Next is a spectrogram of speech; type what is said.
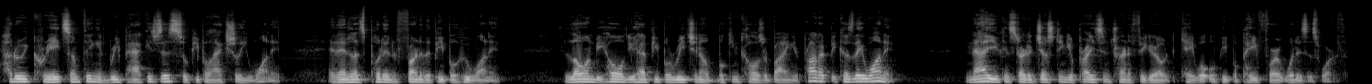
How do we create something and repackage this so people actually want it? And then let's put it in front of the people who want it. Lo and behold, you have people reaching out, booking calls, or buying your product because they want it. Now you can start adjusting your price and trying to figure out, okay, what will people pay for it? What is this worth?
